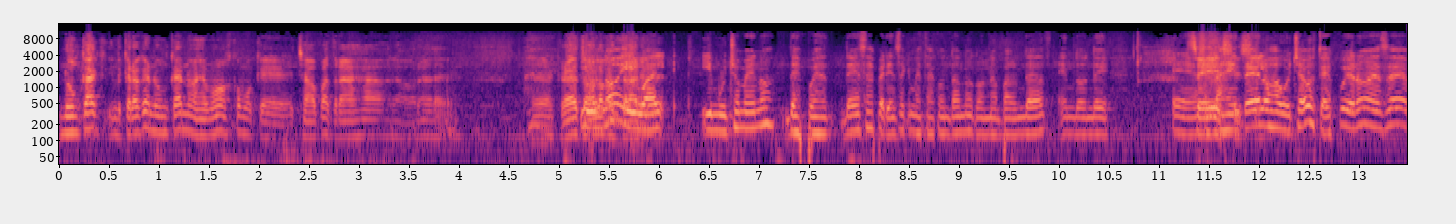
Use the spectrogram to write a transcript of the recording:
Nunca, creo que nunca nos hemos como que echado para atrás a la hora de... de- creo que todo y lo no, contrario. igual, y mucho menos después de esa experiencia que me estás contando con Napalm Death, en donde eh, Sí, la gente sí. de los abucheos, ustedes pudieron a ese,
